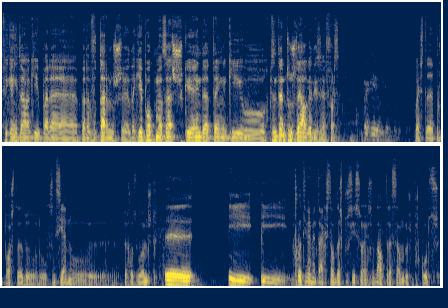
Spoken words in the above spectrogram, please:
Fiquem então aqui para, para votarmos eh, daqui a pouco, mas acho que ainda tem aqui o representante do José Alga a dizer. Força. Eu, eu estou de acordo com esta proposta do, do Feliciano uh, de Arroz Gomes. Uh, e, e, relativamente à questão das procissões, da alteração dos percursos,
